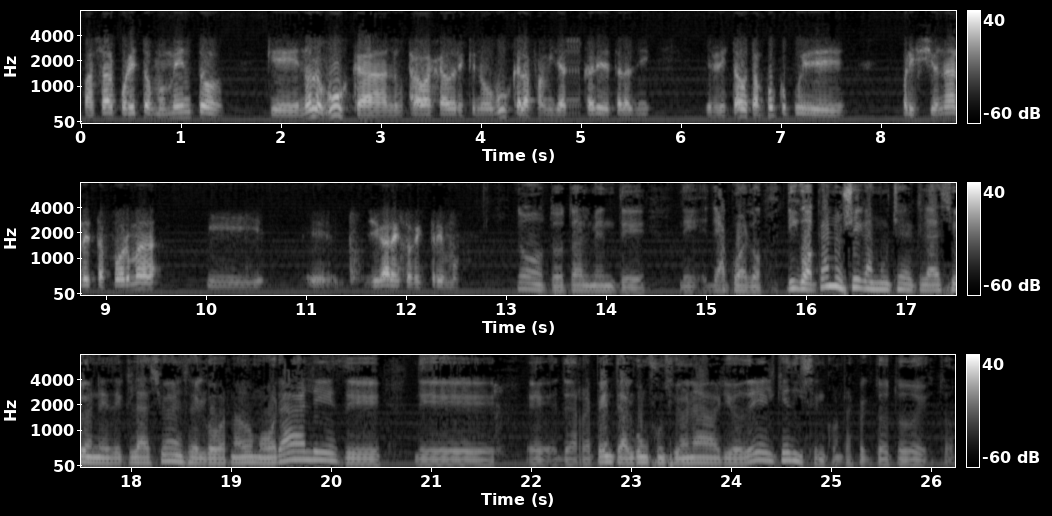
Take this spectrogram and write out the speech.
pasar por estos momentos que no los buscan los trabajadores, que no busca la familia azucarera de estar allí. Pero el Estado tampoco puede presionar de esta forma y eh, llegar a estos extremos. No, totalmente de, de acuerdo. Digo, acá nos llegan muchas declaraciones, declaraciones del gobernador Morales, de de, eh, de repente algún funcionario de él. ¿Qué dicen con respecto a todo esto?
